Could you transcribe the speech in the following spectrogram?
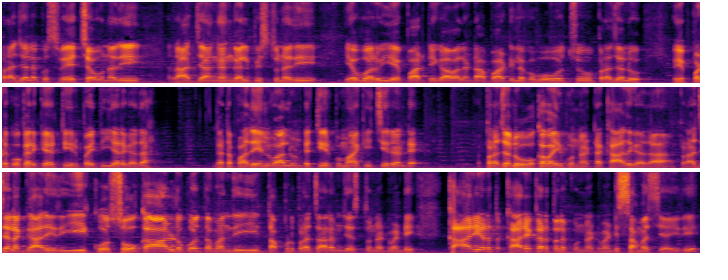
ప్రజలకు స్వేచ్ఛ ఉన్నది రాజ్యాంగం కల్పిస్తున్నది. ఎవరు ఏ పార్టీ కావాలంటే ఆ పార్టీలకు పోవచ్చు. ప్రజలు ఎప్పటికొకరికే తీర్పు అయితే ఇయ్యరు కదా. గత పదేళ్ళు వాళ్ళు ఉంటే తీర్పు మాకు ఇచ్చిరంటే ప్రజలు ఒకవైపు ఉన్నట్ట కాదు కదా. ప్రజలకు కాదు ఇది. ఈ కో సోకాళ్ళు కొంతమంది ఈ తప్పుడు ప్రచారం చేస్తున్నటువంటి కార్య కార్యకర్తలకు ఉన్నటువంటి సమస్య ఇది.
